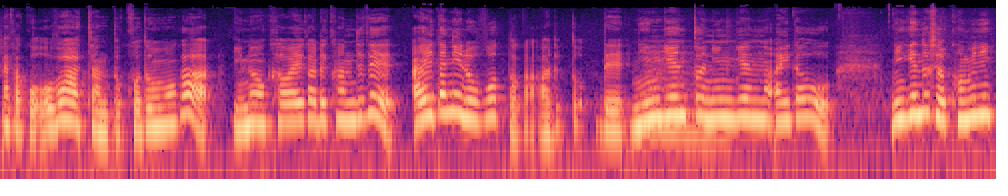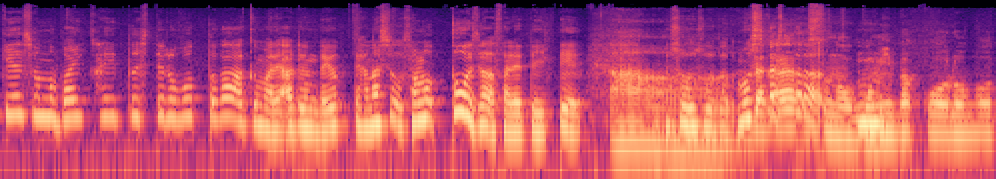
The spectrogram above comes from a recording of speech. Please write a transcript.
なんかこうおばあちゃんと子供が犬を可愛がる感じで間にロボットがあると。で人間と人間の間を人間同士のコミュニケーションの媒介としてロボットがあくまであるんだよって話をその当時はされていてそうそうもしかしたらそのゴミ箱ロボッ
